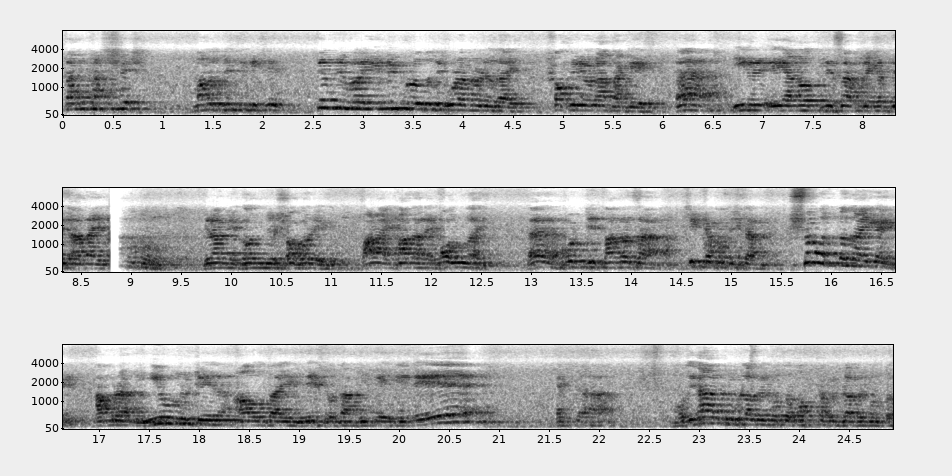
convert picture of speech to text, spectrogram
তাহলে কাজ শেষ। মানব জিন্দিগি শেষ ভাবে ইউনিটগুলো যদি গোড়া নড়ে যায়, সক্রিয় না থাকে হ্যাঁ নেশা সেখান থেকে আদায় না গ্রামে, গঞ্জে, শহরে, পাড়ায়, বাজারে, মহল্লায় হ্যাঁ মসজিদ, মাদ্রাসা, শিক্ষা প্রতিষ্ঠান, সমস্ত জায়গায় আমরা ইউনিটের আওতায় দেশ ও জাতিকে এনে একটা মদিনার বিপ্লবের মতো মক্কা বিপ্লবের মতো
